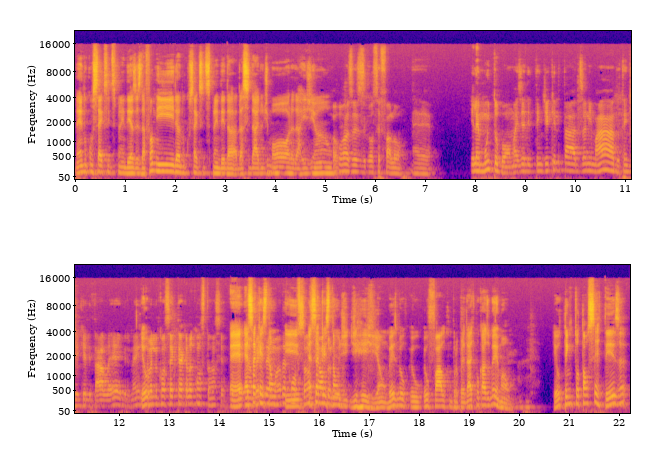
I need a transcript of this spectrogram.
Né? Não consegue se desprender às vezes da família, não consegue se desprender da, da cidade onde mora, da região. Ou, ou às vezes, igual você falou, é, ele é muito bom, mas ele tem dia que ele tá desanimado, tem dia que ele tá alegre, né? Então Eu- ele não consegue ter aquela constância. É, essa questão, isso, essa questão de, de região mesmo, eu, eu, eu falo com propriedade por causa do meu irmão. Eu tenho total certeza,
